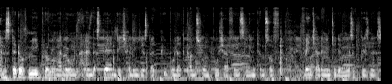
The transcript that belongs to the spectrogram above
instead of me growing alone, I understand the challenges that people that comes from bush are facing in terms of venturing into the music business,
